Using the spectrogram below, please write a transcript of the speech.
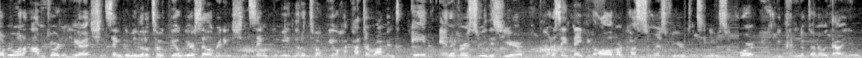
everyone, I'm Jordan here at Shinsengumi Little Tokyo. We are celebrating Shinsengumi Little Tokyo Hakata Ramen's 8th anniversary this year. We want to say thank you to all of our customers for your continued support. We couldn't have done it without you.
